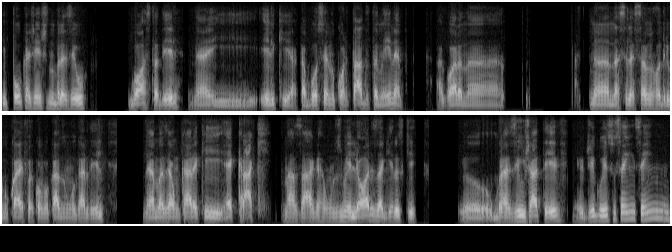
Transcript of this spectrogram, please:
e pouca gente no Brasil gosta dele, né, e ele que acabou sendo cortado também, né, agora na, na, na seleção o Rodrigo Caio foi convocado no lugar dele, né? Mas é um cara que é craque na zaga, um dos melhores zagueiros que o Brasil já teve. Eu digo isso sem, sem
